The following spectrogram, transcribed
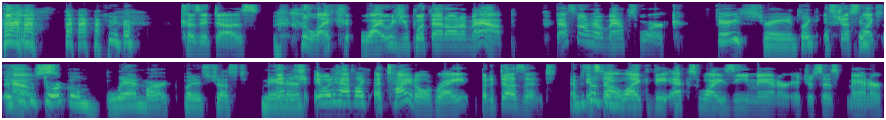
Because it does. like, why would you put that on a map? That's not how maps work. very strange. Like It's just it's, like it's a historical landmark, but it's just Then manor. it, sh- it would have like a title, right? But it doesn't. if, It's not like the XYZ manor. It just says manor.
